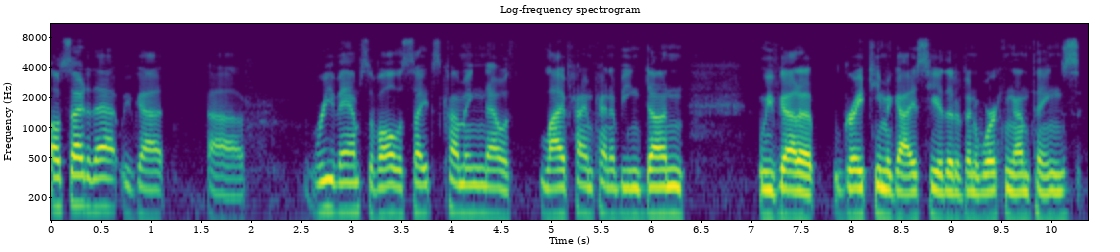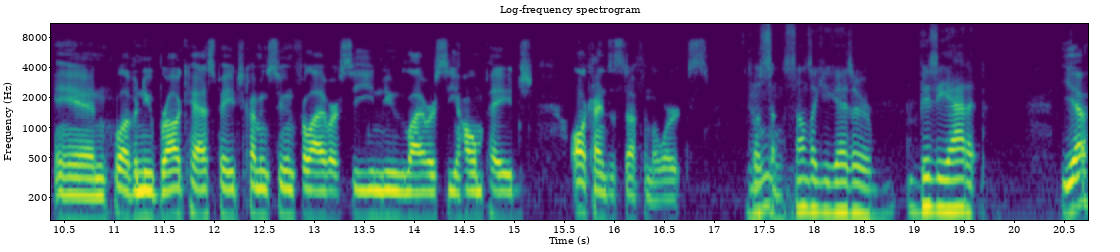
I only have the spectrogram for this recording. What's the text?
Outside of that, we've got uh, revamps of all the sites coming now with live time kind of being done. We've got a great team of guys here that have been working on things, and we'll have a new broadcast page coming soon for Live RC, new Live RC homepage, all kinds of stuff in the works. So it so- sounds like you guys are busy at it. Yeah,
